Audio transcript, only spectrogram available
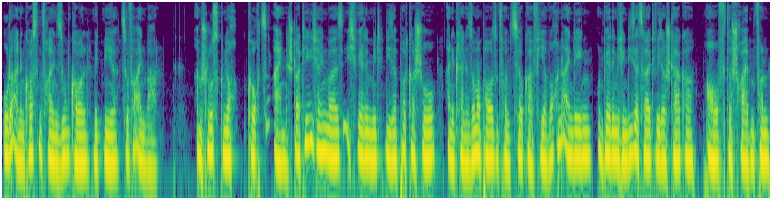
oder einen kostenfreien Zoom-Call mit mir zu vereinbaren. Am Schluss noch kurz ein strategischer Hinweis. Ich werde mit dieser Podcast-Show eine kleine Sommerpause von circa vier Wochen einlegen und werde mich in dieser Zeit wieder stärker auf das Schreiben von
